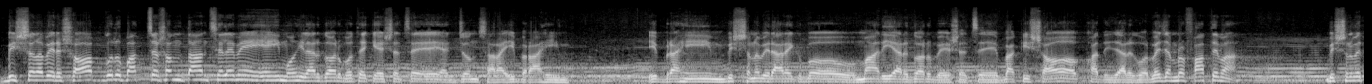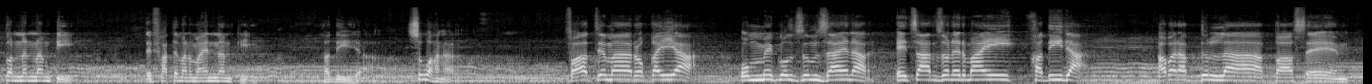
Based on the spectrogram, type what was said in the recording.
বিশ্বনবীর সবগুলো বাচ্চা সন্তান, ছেলে মেয়ে এই মহিলার গর্ভ থেকে এসেছে একজন ছাড়া ইব্রাহিম। ইব্রাহিম বিশ্বনবীর আরেক বউ মারিয়ার গর্ভে এসেছে, বাকি সব খাদিজার এই যে আমরা ফাতেমা, বিশ্বনবীর কন্যার নাম কি? ফাতেমার মায়ের নাম কি? খাদিজা। সুবহানাল ফাতেমা, রোকাইয়া, উম্মে কুলসুম জায়নার এই চারজনের মাই খাদিজা। আবার আব্দুল্লাহ, কাসেম।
